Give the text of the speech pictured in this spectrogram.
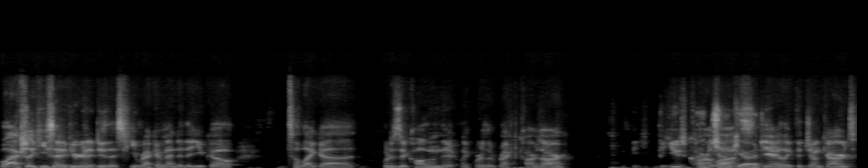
Well, actually he said if you're going to do this, he recommended that you go to like uh what is it called when they like where the wrecked cars are? The, the used car lots. junkyard? Yeah, like the junkyards.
